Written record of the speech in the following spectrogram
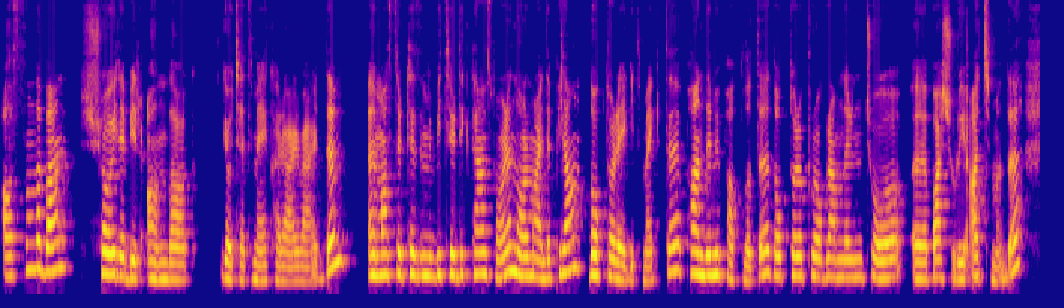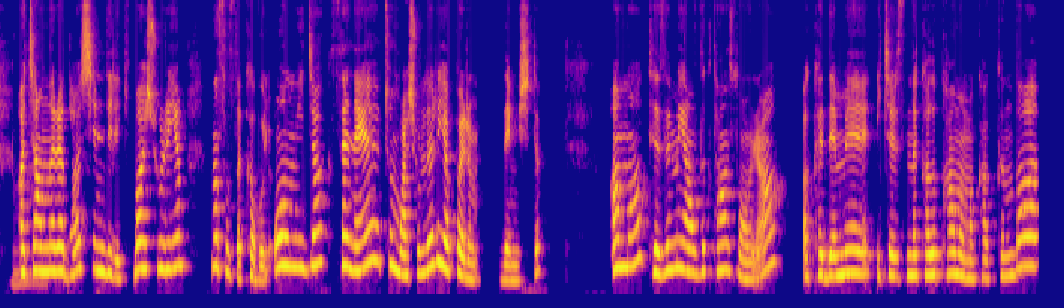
Aslında ben şöyle bir anda göç etmeye karar verdim. E, master tezimi bitirdikten sonra normalde plan doktoraya gitmekti. Pandemi patladı. Doktora programlarının çoğu e, başvuruyu açmadı. Hmm. Açanlara da şimdilik başvurayım. Nasılsa kabul olmayacak. Seneye tüm başvuruları yaparım demiştim. Ama tezimi yazdıktan sonra akademi içerisinde kalıp kalmamak hakkında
